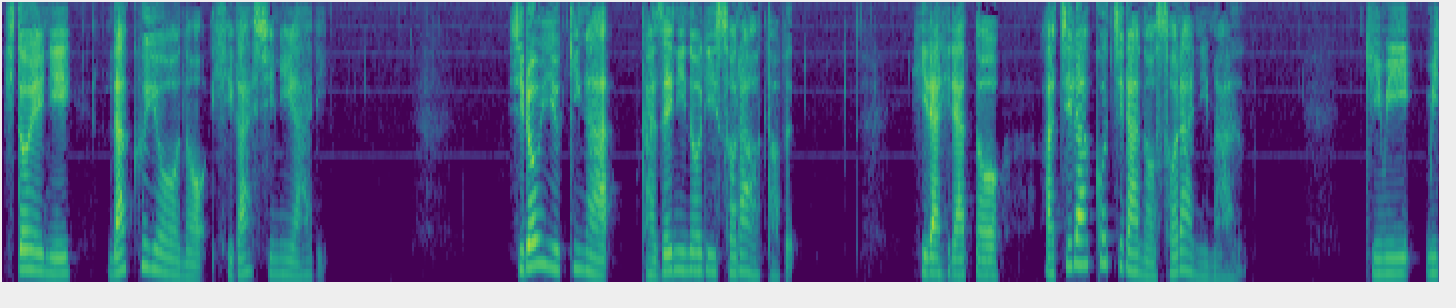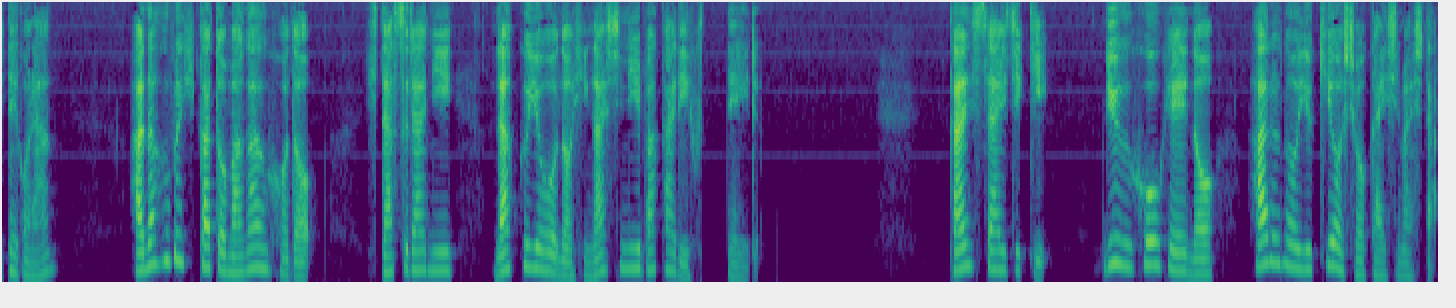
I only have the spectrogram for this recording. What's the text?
ひとえに落葉の東にあり。白い雪が風に乗り空を飛ぶ。ひらひらとあちらこちらの空に舞う。君見てごらん。花吹雪かとまがうほど、ひたすらに落葉の東にばかり降っている。関西時期、劉宝平の春の雪を紹介しました。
